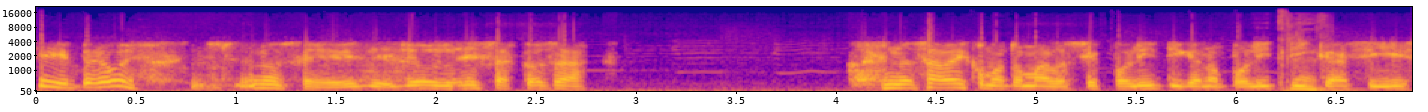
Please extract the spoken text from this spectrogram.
Sí, pero bueno, no sé, yo de esas cosas no sabes cómo tomarlo, si es política, no política, si es,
